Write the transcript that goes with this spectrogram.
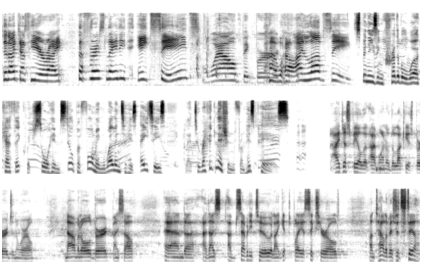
did I just hear right? The First Lady eats seeds? Well, Big Bird. well, I love seeds. Spinney's incredible work ethic, which saw him still performing well into his 80s, led to recognition from his peers. I just feel that I'm one of the luckiest birds in the world. Now I'm an old bird myself, and, uh, and I, am 72, and I get to play a six-year-old on television still.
